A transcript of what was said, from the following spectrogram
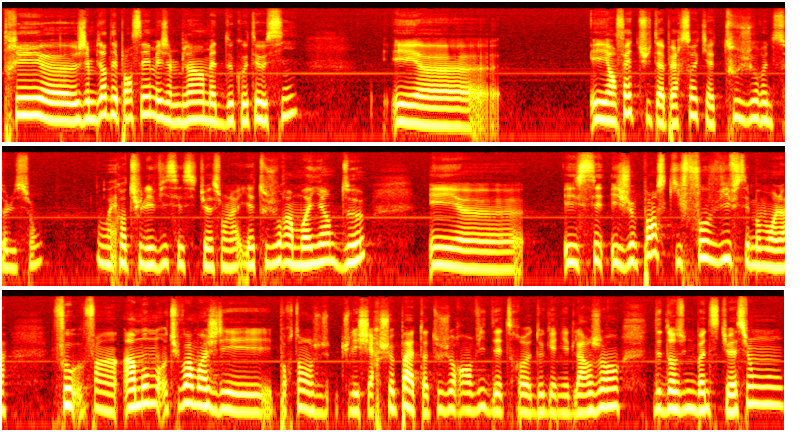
très. euh, j'aime bien dépenser, mais j'aime bien mettre de côté aussi. Et, et en fait, tu t'aperçois qu'il y a toujours une solution Ouais. quand tu les vis, ces situations-là. Il y a toujours un moyen de. Et, et, et je pense qu'il faut vivre ces moments-là. Faut, enfin, un moment, tu vois, moi, je les, pourtant, je- tu les cherches pas. Tu as toujours envie d'être, de gagner de l'argent, d'être dans une bonne situation,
